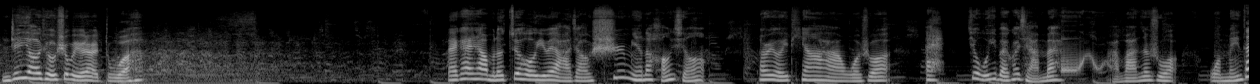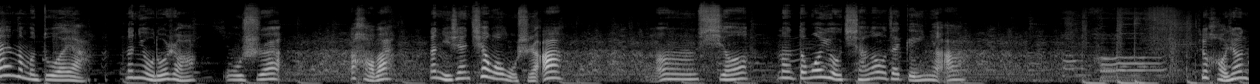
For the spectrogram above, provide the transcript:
你这要求是不是有点多？来看一下我们的最后一位啊，叫失眠的航行。他说有一天啊，我说，哎，借我一百块钱呗。啊，丸子说，我没带那么多呀。那你有多少？五十。那好吧，那你先欠我五十啊。嗯，行。那等我有钱了，我再给你啊。就好像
